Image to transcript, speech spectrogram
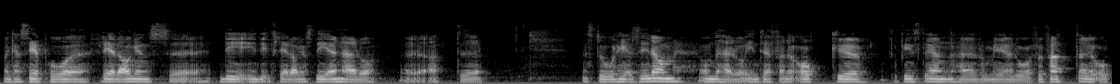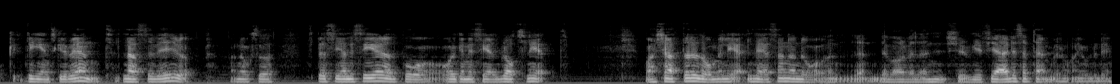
Man kan se på eh, fredagens, eh, i fredagens DN här då att en stor helsida om, om det här då inträffade och då finns det en här som är då författare och DN-skribent, Lasse Weirup. Han är också specialiserad på organiserad brottslighet. Och han chattade då med läsarna då, det var väl den 24 september som han gjorde det.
